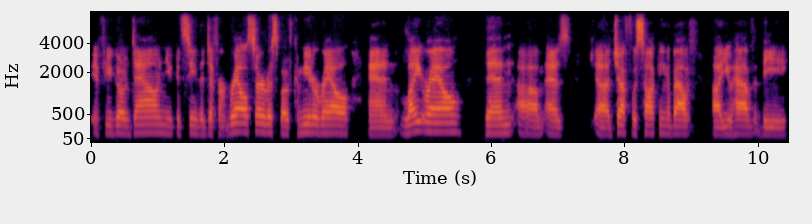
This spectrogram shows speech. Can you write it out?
if you go down, you can see the different rail service, both commuter rail and light rail. Then um, as uh, Jeff was talking about, uh, you have the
